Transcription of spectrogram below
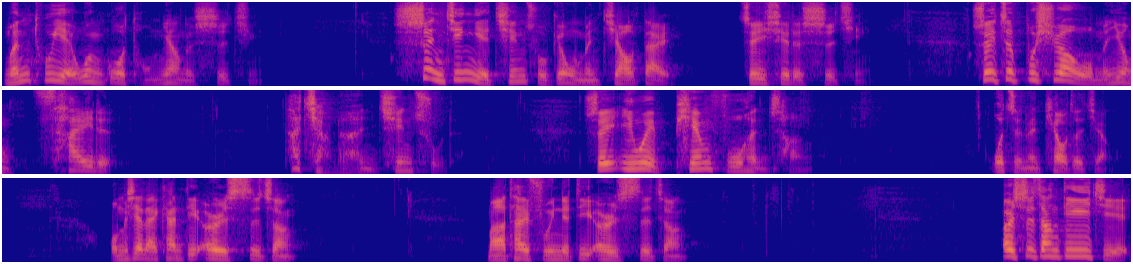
门徒也问过同样的事情，圣经也清楚跟我们交代这些的事情，所以这不需要我们用猜的，他讲的很清楚的。所以因为篇幅很长，我只能跳着讲。我们先来看第二十四章，马太福音的第二十四章，二十四章第一节。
